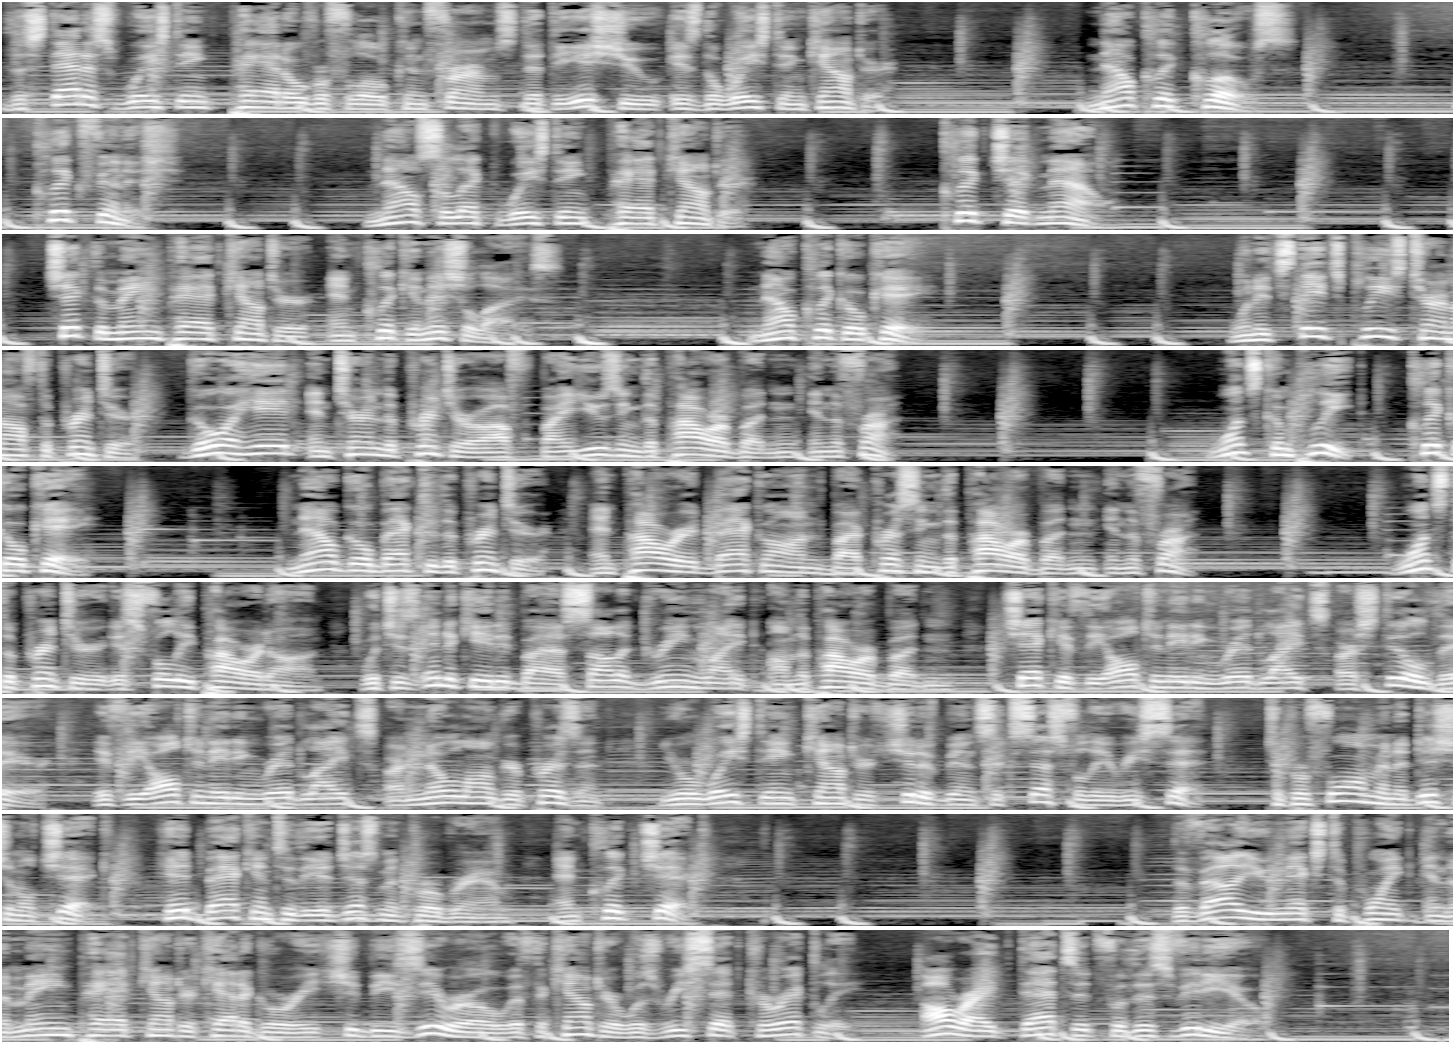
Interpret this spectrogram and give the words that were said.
The status waste ink pad overflow confirms that the issue is the waste ink counter. Now click close. Click finish. Now select waste ink pad counter. Click check now. Check the main pad counter and click initialize. Now click OK. When it states please turn off the printer, go ahead and turn the printer off by using the power button in the front. Once complete, click OK. Now go back to the printer and power it back on by pressing the power button in the front. Once the printer is fully powered on, which is indicated by a solid green light on the power button, check if the alternating red lights are still there. If the alternating red lights are no longer present, your waste ink counter should have been successfully reset. To perform an additional check, head back into the adjustment program and click check the value next to point in the main pad counter category should be 0 if the counter was reset correctly. Alright, that's it for this video.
